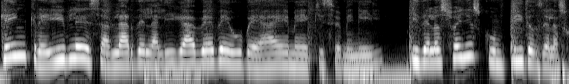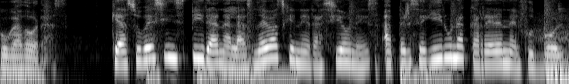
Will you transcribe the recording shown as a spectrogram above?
Qué increíble es hablar de la Liga BBVA MX femenil y de los sueños cumplidos de las jugadoras, que a su vez inspiran a las nuevas generaciones a perseguir una carrera en el fútbol,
